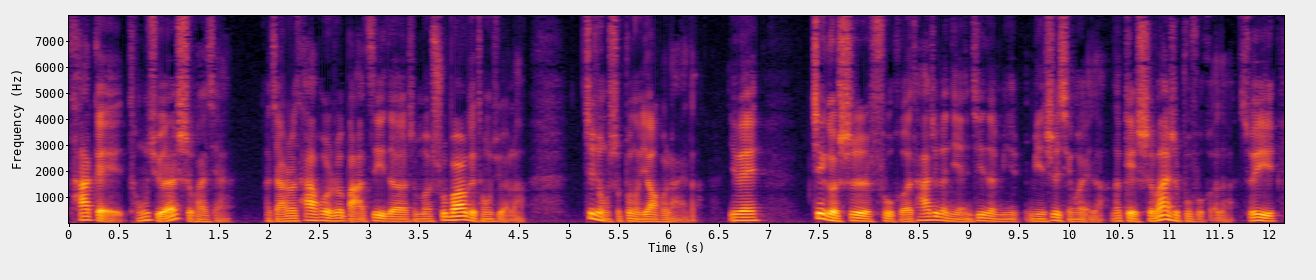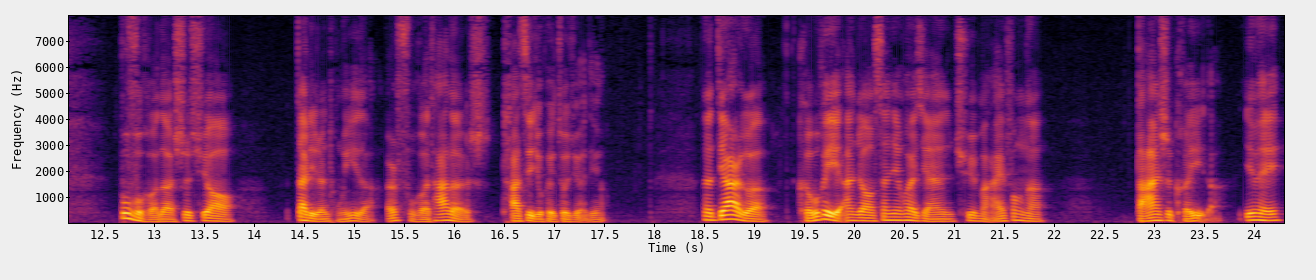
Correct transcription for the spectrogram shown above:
他给同学十块钱啊，假如说他或者说把自己的什么书包给同学了，这种是不能要回来的，因为这个是符合他这个年纪的民民事行为的，那给十万是不符合的，所以。不符合的是需要代理人同意的，而符合他的他自己就可以做决定。那第二个，可不可以按照三千块钱去买 iPhone 呢？答案是可以的，因为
